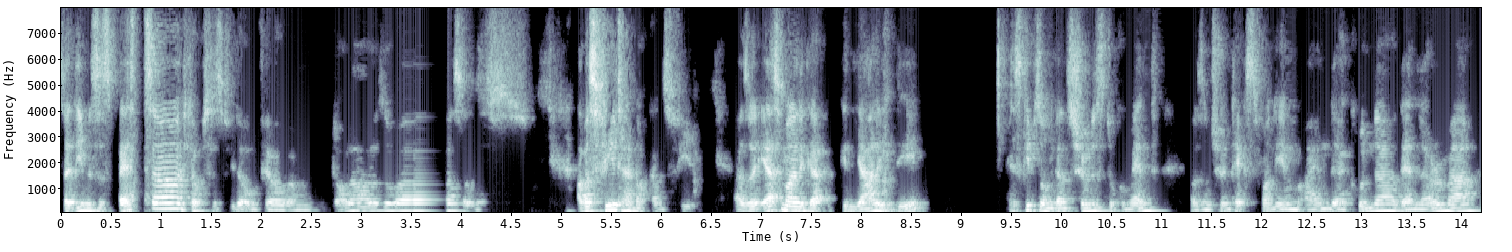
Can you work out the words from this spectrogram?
Seitdem ist es besser. Ich glaube, es ist wieder ungefähr beim Dollar oder sowas. Also es, aber es fehlt halt noch ganz viel. Also erstmal eine geniale Idee. Es gibt so ein ganz schönes Dokument, also einen schönen Text von dem einen der Gründer, Dan Larimer,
